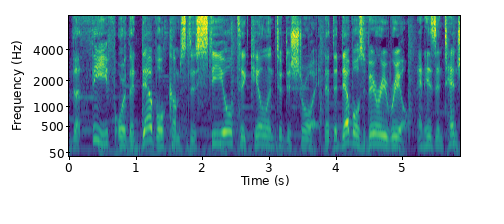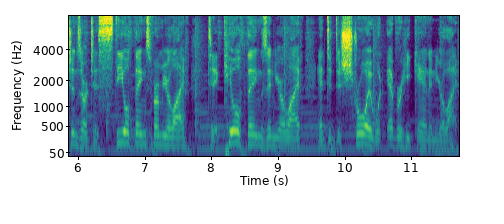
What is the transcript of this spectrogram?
the thief or the devil comes to steal, to kill, and to destroy. That the devil's very real, and his intentions are to steal things from your life, to kill things in your life, and to destroy whatever he can in your life.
